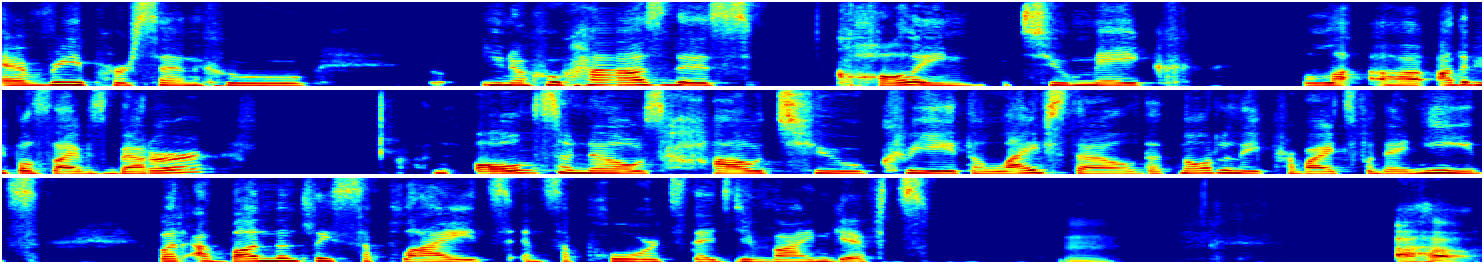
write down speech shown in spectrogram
every person who you know who has this calling to make uh, other people's lives better also knows how to create a lifestyle that not only provides for their needs but abundantly supplies and supports their divine gifts Mm. Aho.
